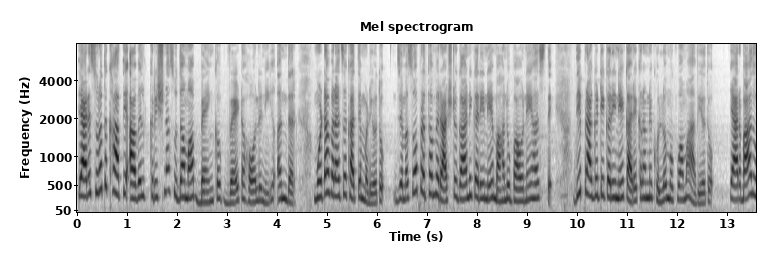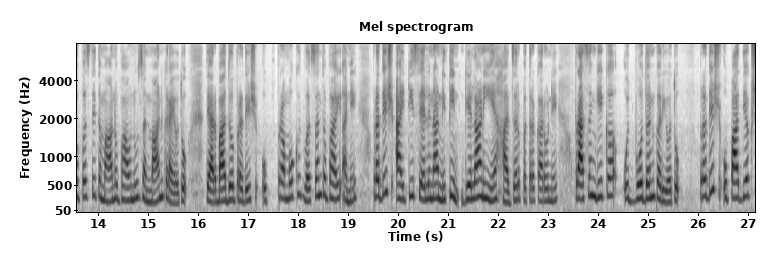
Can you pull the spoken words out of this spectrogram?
ત્યારે સુરત ખાતે આવેલ કૃષ્ણ સુદામા બેંક વેટ હોલની અંદર મોટા વરાછા ખાતે મળ્યો હતો, જેમાં સૌપ્રથમ રાષ્ટ્રગાન કરીને મહાનુભાવોને હસ્તે દીપ પ્રાગટ્ય કરીને કાર્યક્રમને ખુલ્લો મૂકવામાં આવ્યો હતો. ત્યારબાદ ઉપસ્થિત મહાનુભાવનું સન્માન કરાયો હતો. ત્યારબાદ પ્રદેશ ઉપપ્રમુખ વસંતભાઈ અને પ્રદેશ આઈટી સેલના નીતિન ગેલાણીએ હાજર પત્રકારોને પ્રાસંગિક ઉદ્બોધન કર્યું હતું. પ્રદેશ ઉપાધ્યક્ષ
